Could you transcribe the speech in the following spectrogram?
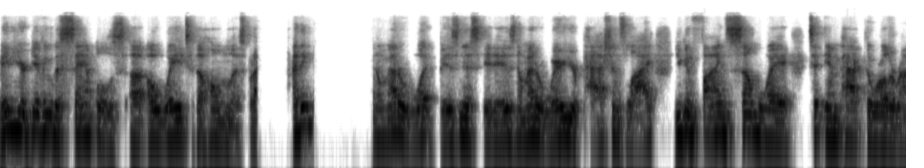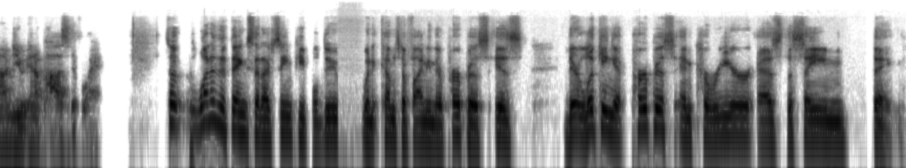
Maybe you're giving the samples uh, away to the homeless. But I, I think no matter what business it is, no matter where your passions lie, you can find some way to impact the world around you in a positive way. So, one of the things that I've seen people do when it comes to finding their purpose is they're looking at purpose and career as the same thing.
